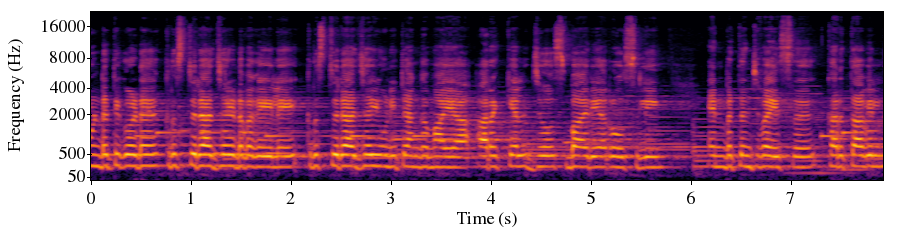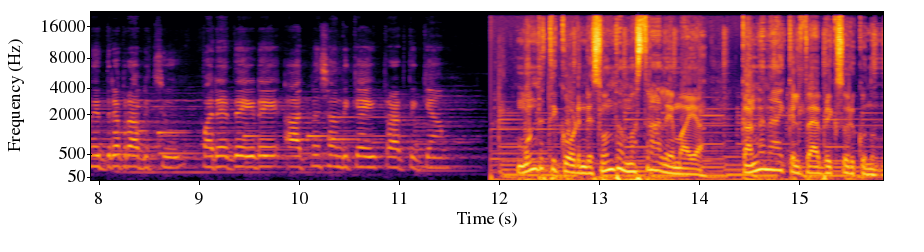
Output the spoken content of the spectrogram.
മുണ്ടത്തിക്കോട് ക്രിസ്തുരാജ ഇടവകയിലെ ക്രിസ്തുരാജ യൂണിറ്റ് അംഗമായ അറയ്ക്കൽ ജോസ് ഭാര്യ റോസ്ലി എൺപത്തഞ്ച് വയസ്സ് കർത്താവിൽ നിദ്ര പ്രാപിച്ചു. പരേതയുടെ ആത്മശാന്തിക്കായി പ്രാർത്ഥിക്കാം. മുണ്ടത്തിക്കോടിന്റെ സ്വന്തം വസ്ത്രാലയമായ കണ്ണനായ്ക്കൽ ഫാബ്രിക്സ് ഒരുക്കുന്നു.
